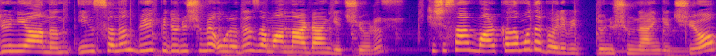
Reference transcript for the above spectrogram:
dünyanın, insanın büyük bir dönüşüme uğradığı zamanlardan geçiyoruz. kişisel markalama da böyle bir dönüşümden geçiyor.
